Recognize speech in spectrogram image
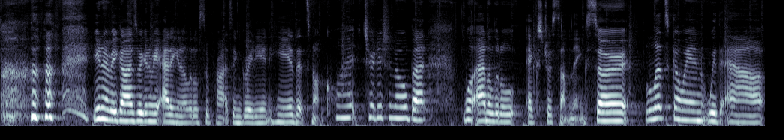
you know me guys, we're going to be adding in a little surprise ingredient here that's not quite traditional, but we'll add a little extra something. So let's go in with our,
